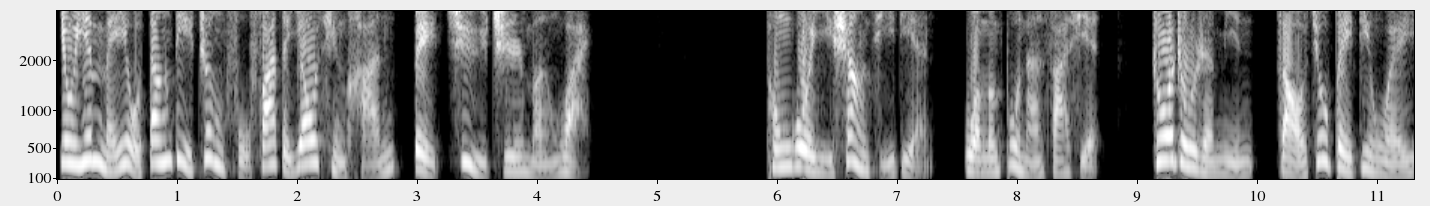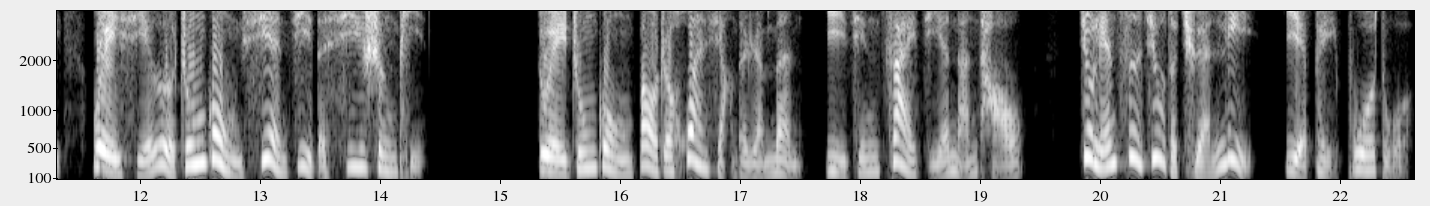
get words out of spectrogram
又因没有当地政府发的邀请函，被拒之门外。通过以上几点，我们不难发现，涿州人民早就被定为为邪恶中共献祭的牺牲品。对中共抱着幻想的人们，已经在劫难逃。就连自救的权利也被剥夺，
